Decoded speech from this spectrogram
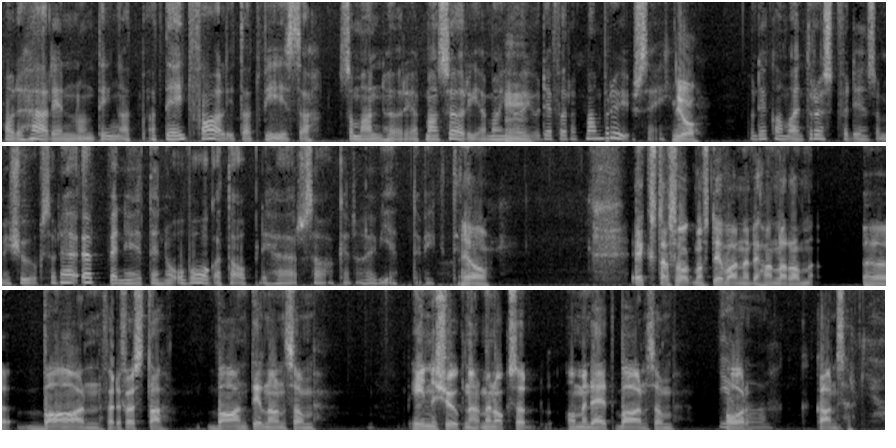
Och det här är någonting att, att det är inte farligt att visa som anhörig att man sörjer. Man mm. gör ju det för att man bryr sig. Ja. Och det kan vara en tröst för den som är sjuk. Så den här öppenheten och, och våga ta upp de här sakerna är jätteviktigt. Ja. Extra svårt måste det vara när det handlar om uh, barn, för det första barn till någon som insjuknar, men också om det är ett barn som får ja. cancer. Ja.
